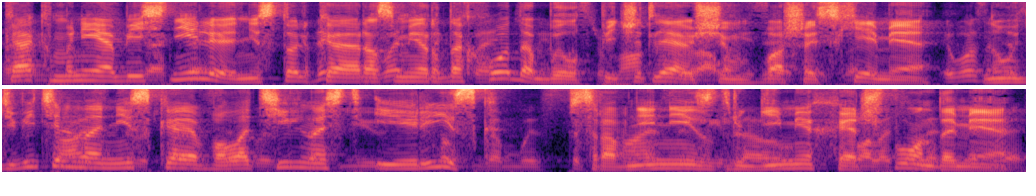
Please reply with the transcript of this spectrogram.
Как мне объяснили, не столько размер дохода был впечатляющим в вашей схеме, но удивительно низкая волатильность и риск в сравнении с другими хедж-фондами.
